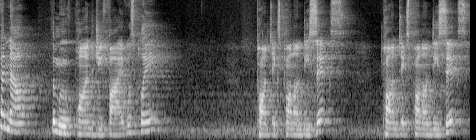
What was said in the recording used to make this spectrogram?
and now the move pawn to g5 was played. Pawn takes pawn on d6, pawn takes pawn on d6,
